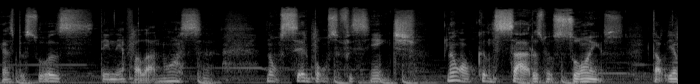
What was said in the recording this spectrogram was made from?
E as pessoas tendem a falar, nossa, não ser bom o suficiente, não alcançar os meus sonhos. Tal. E, a,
